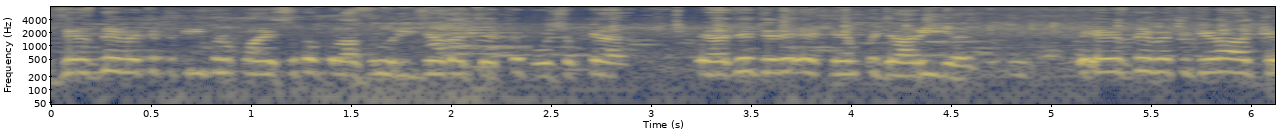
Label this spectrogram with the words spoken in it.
ਜਿਸ ਦੇ ਵਿੱਚ ਤਕਰੀਬਨ 500 ਤੋਂ ਪਲੱਸ ਮਰੀਜ਼ਾਂ ਦਾ ਚੈੱਕਅਪ ਹੋ ਚੁੱਕਿਆ ਤੇ ਅਜੇ ਜਿਹੜੇ ਇਹ ਕੈਂਪ ਜਾਰੀ ਹੈ, ਤੇ ਇਸ ਦੇ ਵਿੱਚ ਜਿਹੜਾ ਅੱਜ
